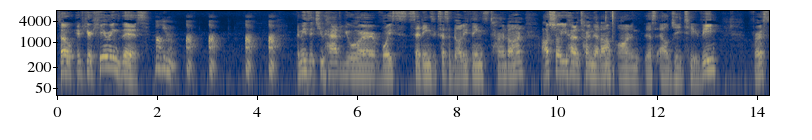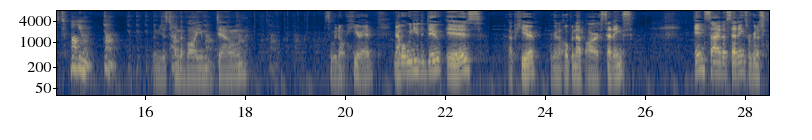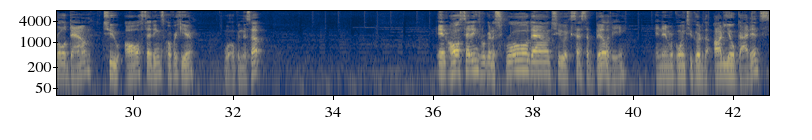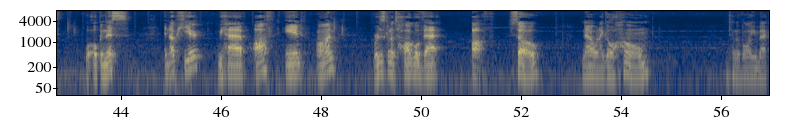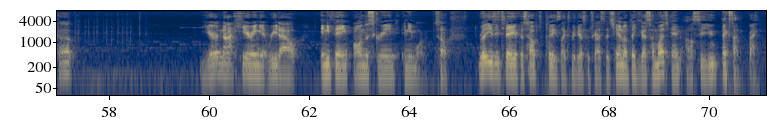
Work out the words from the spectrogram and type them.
So if you're hearing this, Volume up, up, up, up. It means that you have your voice settings, accessibility things turned on. I'll show you how to turn that off on this LG TV. First, Volume down. let me just turn the volume down Down. so we don't hear it. Now what we need to do is up here, we're gonna open up our settings. Inside of settings, we're gonna scroll down to all settings over here. We'll open this up. In all settings, we're gonna scroll down to accessibility, and then we're going to go to the audio guidance. We'll open this, and up here, we have off and on. We're just gonna toggle that off. So now when I go home, turn the volume back up, you're not hearing it read out anything on the screen anymore. So really easy today. If this helps, please like the video, subscribe to the channel. Thank you guys so much, and I'll see you next time. Bye.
